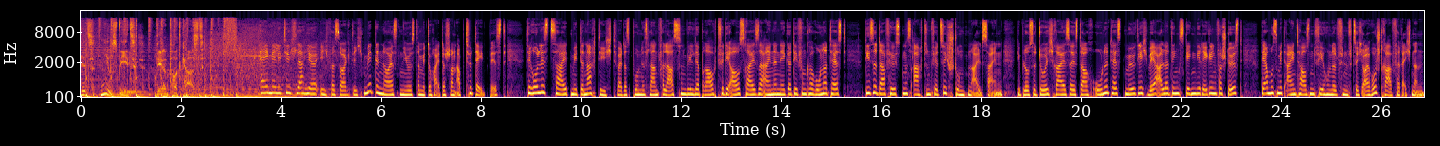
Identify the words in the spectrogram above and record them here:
Hit Newsbeat, der Podcast. Hey, Meli Tüchler hier. Ich versorge dich mit den neuesten News, damit du heute schon up to date bist. Tirol ist seit Mitternacht dicht. Wer das Bundesland verlassen will, der braucht für die Ausreise einen negativen Corona-Test. Dieser darf höchstens 48 Stunden alt sein. Die bloße Durchreise ist auch ohne Test möglich. Wer allerdings gegen die Regeln verstößt, der muss mit 1450 Euro Strafe rechnen.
